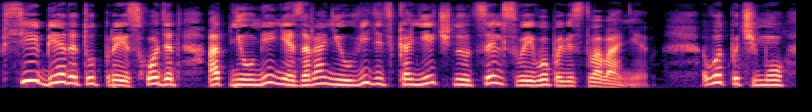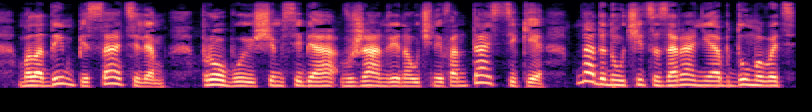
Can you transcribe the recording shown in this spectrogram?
Все беды тут происходят от неумения заранее увидеть конечную цель своего повествования. Вот почему молодым писателям, пробующим себя в жанре научной фантастики, надо научиться заранее обдумывать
